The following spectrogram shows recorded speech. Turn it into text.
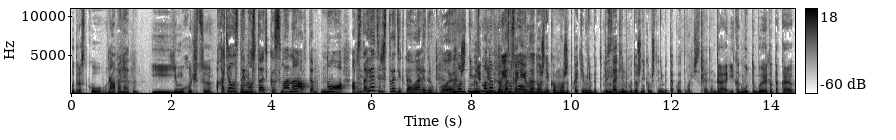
подросткового. А, понятно и ему хочется... А хотелось-то ему стать космонавтом, но обстоятельства диктовали другое. Ну, может, не Нет, космонавтом, не а скорее художником, может, каким-нибудь писателем, mm-hmm. художником, что-нибудь такое творческое, да? Да, и как будто бы это такая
